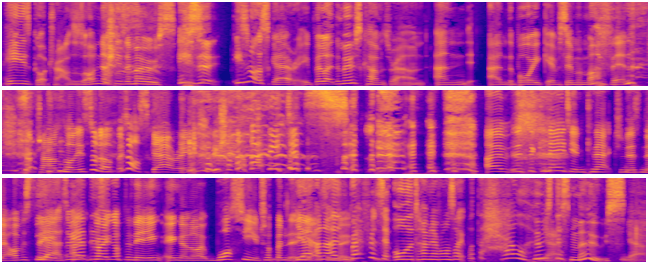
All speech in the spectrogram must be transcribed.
he's got trousers on, like he's a moose. He's a, he's not scary, but like the moose comes round and and the boy gives him a muffin. He's Got trousers on. He stood up. It's not scary. he just um, it's a Canadian connection, isn't it? Obviously, Yeah, so we uh, had this- growing up in the Eng- England, like, what are you talking about? yeah, and I moose. reference it all the time. And everyone's like, "What the hell? Who's Yeah. this moose?" Yeah.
